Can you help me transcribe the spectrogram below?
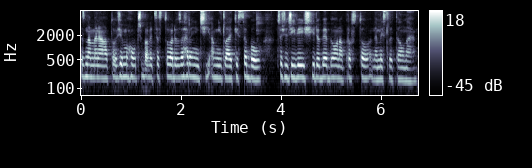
Znamená to, že mohou třeba vycestovat do zahraničí a mít léky sebou, což v dřívější době bylo naprosto nemyslitelné.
